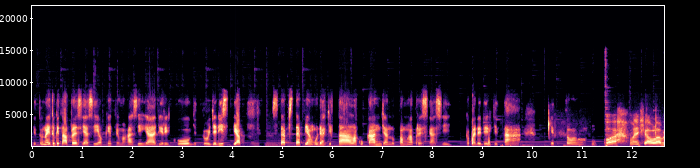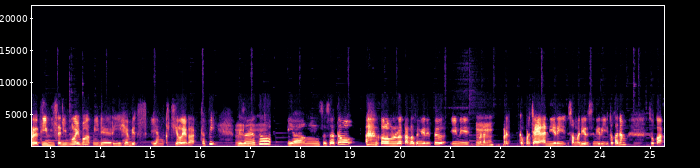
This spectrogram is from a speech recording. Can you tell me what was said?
gitu. Nah, itu kita apresiasi. Oke, terima kasih ya diriku gitu. Jadi setiap step-step yang udah kita lakukan jangan lupa mengapresiasi kepada diri kita gitu. Wah, masya Allah berarti bisa dimulai banget nih dari habits yang kecil ya kak. Tapi biasanya mm -hmm. tuh yang susah tuh kalau menurut aku sendiri tuh ini mm-hmm. kepercayaan diri sama diri sendiri itu kadang suka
